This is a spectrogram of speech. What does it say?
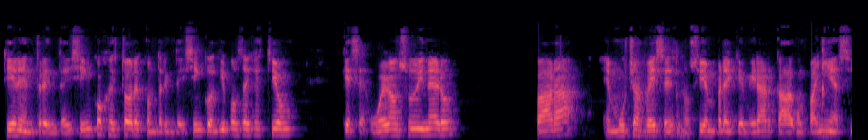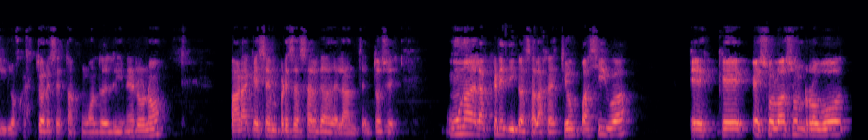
tienen 35 gestores con 35 equipos de gestión que se juegan su dinero para, en muchas veces, no siempre hay que mirar cada compañía si los gestores están jugando el dinero o no, para que esa empresa salga adelante. Entonces, una de las críticas a la gestión pasiva es que eso lo hace un robot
